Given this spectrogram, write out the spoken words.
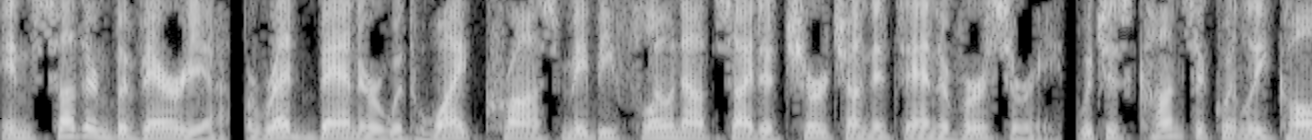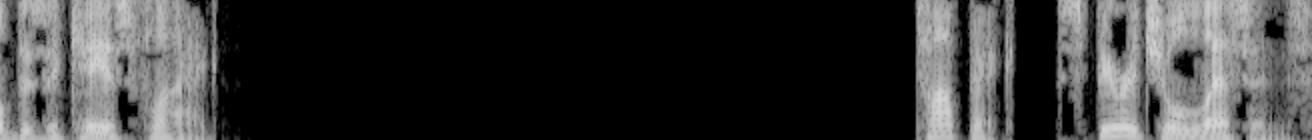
In southern Bavaria, a red banner with white cross may be flown outside a church on its anniversary, which is consequently called the Zacchaeus flag. Spiritual lessons.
